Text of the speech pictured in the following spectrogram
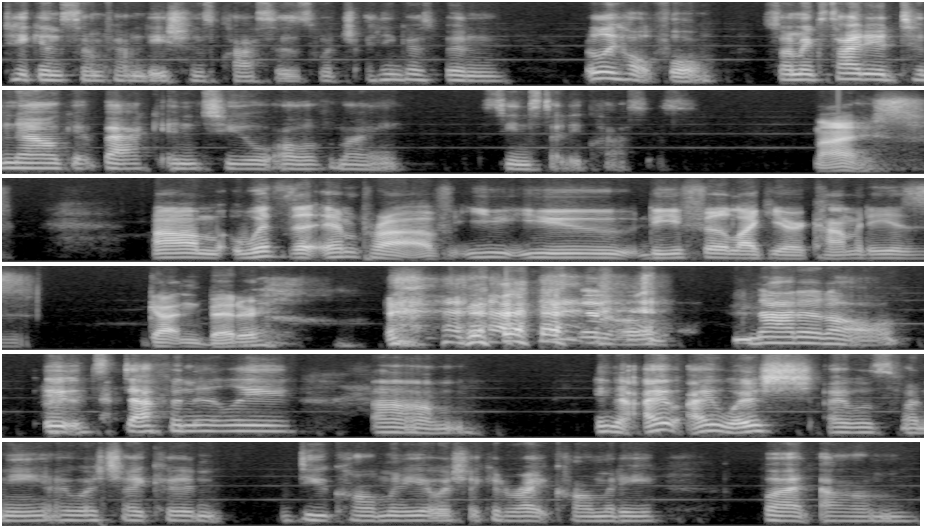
taken some foundations classes, which I think has been really helpful so I'm excited to now get back into all of my scene study classes. Nice. Um, with the improv, you you do you feel like your comedy has gotten better? no, not at all. It's definitely um, you know, I, I wish I was funny. I wish I could do comedy. I wish I could write comedy, but um,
